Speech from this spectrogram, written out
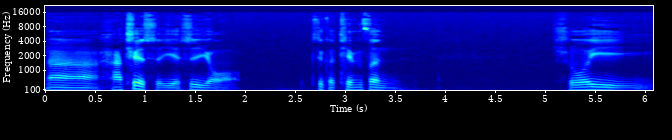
那他确实也是有这个天分，所以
